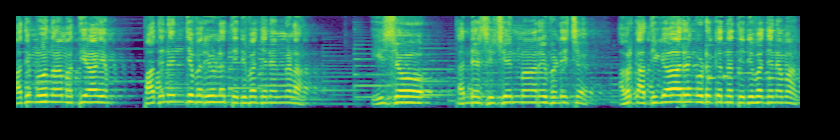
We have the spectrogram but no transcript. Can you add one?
പതിമൂന്നാം അധ്യായം പതിനഞ്ച് വരെയുള്ള തിരുവചനങ്ങളാണ്. ഈശോ തന്റെ ശിഷ്യന്മാരെ വിളിച്ച് അവർക്ക് അധികാരം കൊടുക്കുന്ന തിരുവചനമാണ്.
